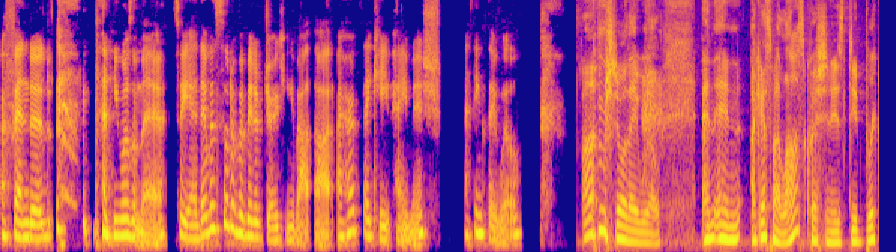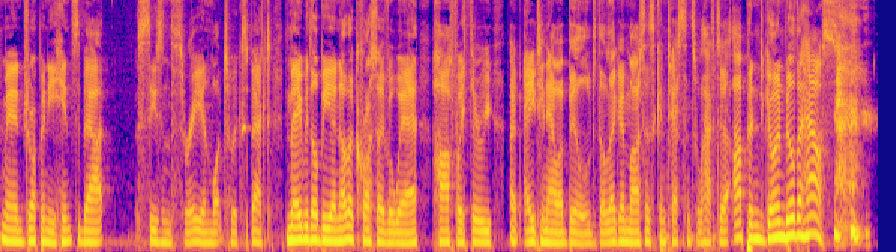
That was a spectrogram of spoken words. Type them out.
offended that he wasn't there. So yeah, there was sort of a bit of joking about that. I hope they keep Hamish. I think they will. I'm sure they will. And then I guess my last question is Did Brickman drop any hints about season three and what to expect? Maybe there'll be another crossover where halfway through an 18 hour build, the Lego Masters contestants will have to up and go and build a house.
